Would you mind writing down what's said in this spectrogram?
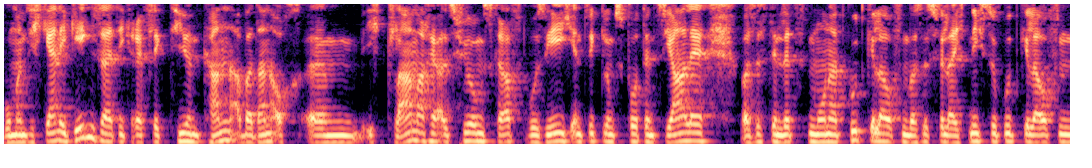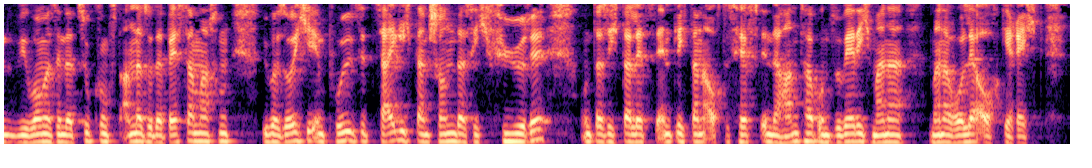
wo man sich gerne gegenseitig reflektieren kann, aber dann auch ähm, ich klar mache als Führungskraft, wo sehe ich Entwicklungspotenziale, was ist den letzten Monat gut gelaufen, was ist vielleicht nicht so gut gelaufen, wie wollen wir es in der Zukunft anders oder besser machen. Über solche Impulse zeige ich dann schon, dass ich ich führe und dass ich da letztendlich dann auch das Heft in der Hand habe und so werde ich meiner, meiner Rolle auch gerecht.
